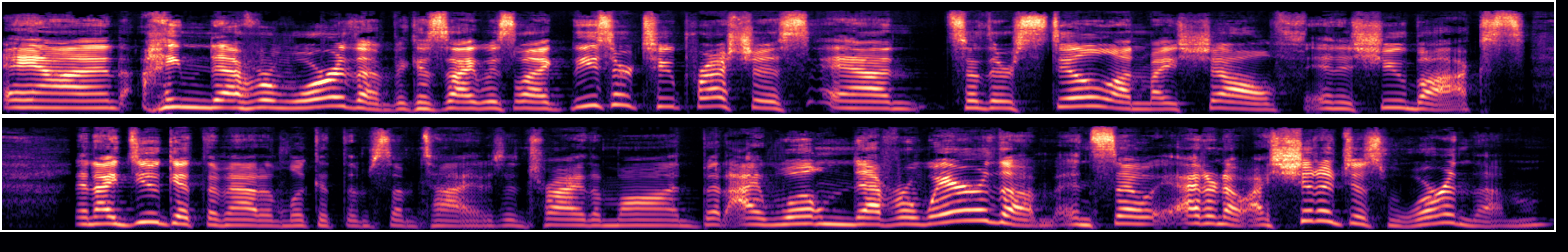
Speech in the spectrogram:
And I never wore them because I was like, these are too precious. And so they're still on my shelf in a shoebox. And I do get them out and look at them sometimes and try them on, but I will never wear them. And so I don't know. I should have just worn them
